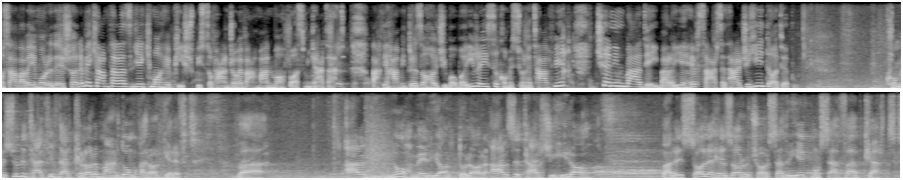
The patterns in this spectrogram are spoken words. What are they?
مصوبه مورد اشاره به کمتر از یک ماه پیش 25 بهمن ماه باز می‌گردد. وقتی حمید رضا حاجی بابایی رئیس کمیسیون تلفیق چنین وعده‌ای برای حفظ ارز ترجیحی داده بود. کمیسیون تلفیق در کنار مردم قرار گرفت و 9 میلیارد دلار ارز ترجیحی را برای سال 1401 مصوب کرد.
